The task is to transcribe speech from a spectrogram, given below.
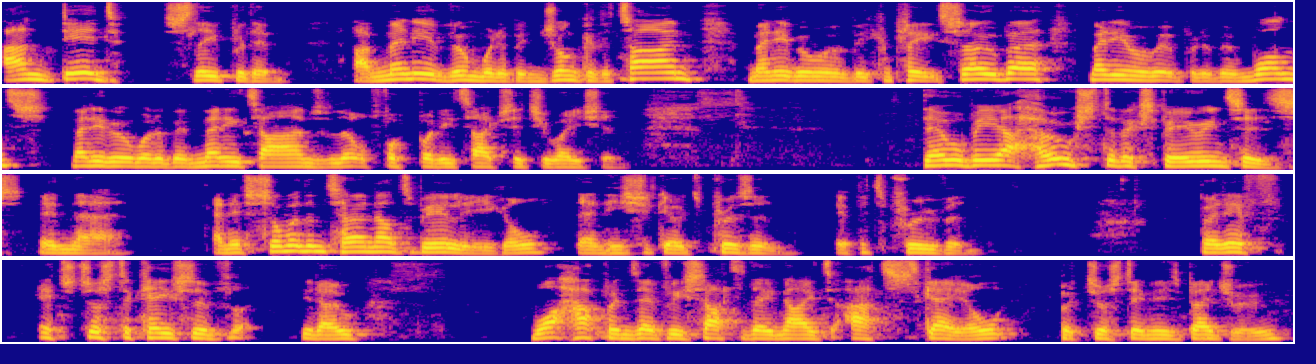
and did sleep with him. And many of them would have been drunk at the time. Many of them would be completely sober. Many of them would have been once. Many of them would have been many times, a little fuck buddy type situation. there will be a host of experiences in there. And if some of them turn out to be illegal, then he should go to prison if it's proven. But if it's just a case of, you know, what happens every Saturday night at scale, but just in his bedroom,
